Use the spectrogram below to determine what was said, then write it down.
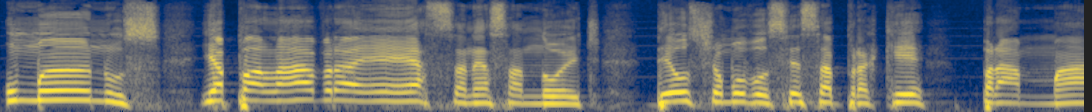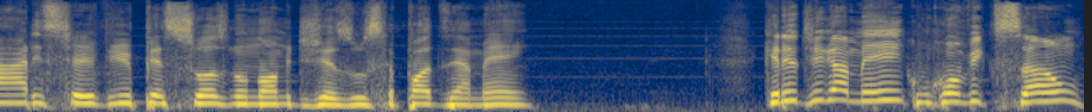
humanos. E a palavra é essa nessa noite. Deus chamou você, sabe para quê? Para amar e servir pessoas no nome de Jesus. Você pode dizer amém? Querido, diga amém com convicção.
